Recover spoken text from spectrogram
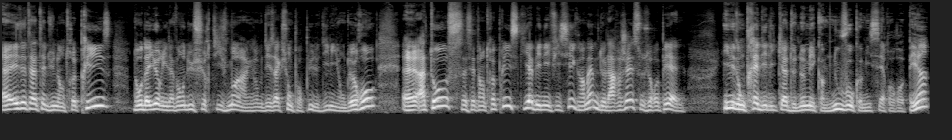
était à la tête d'une entreprise dont d'ailleurs il a vendu furtivement des actions pour plus de 10 millions d'euros, Athos, cette entreprise qui a bénéficié quand même de largesses européennes. Il est donc très délicat de nommer comme nouveau commissaire européen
